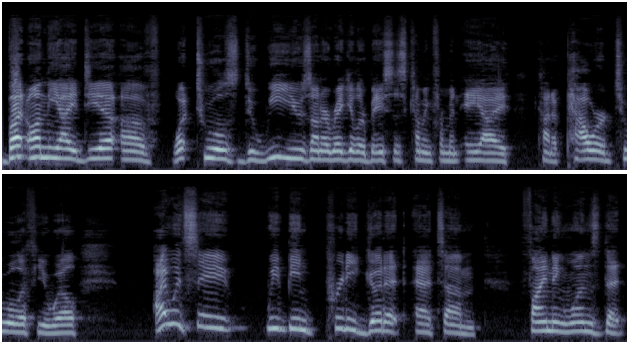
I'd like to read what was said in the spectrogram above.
But on the idea of what tools do we use on a regular basis coming from an AI kind of powered tool, if you will, I would say we've been pretty good at at um, finding ones that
